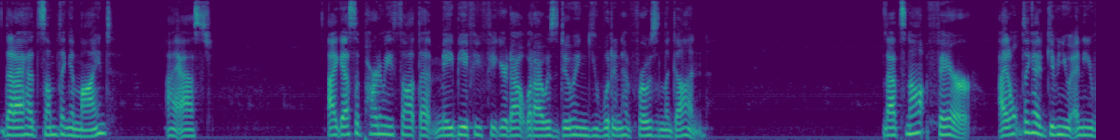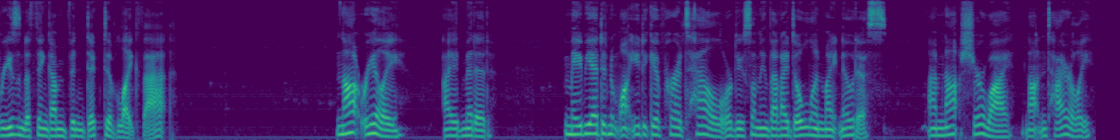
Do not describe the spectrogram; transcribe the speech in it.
That I had something in mind? I asked. I guess a part of me thought that maybe if you figured out what I was doing, you wouldn't have frozen the gun. That's not fair. I don't think I'd given you any reason to think I'm vindictive like that. Not really, I admitted. Maybe I didn't want you to give her a tell or do something that Eidolon might notice. I'm not sure why, not entirely.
